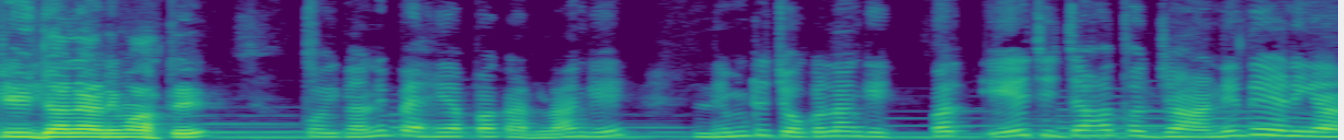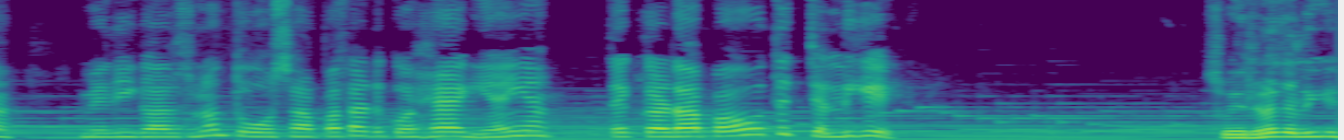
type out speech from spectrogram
ਚੀਜ਼ਾਂ ਲੈਣ ਵਾਸਤੇ। ਕੋਈ ਗੱਲ ਨਹੀਂ ਪੈਸੇ ਆਪਾਂ ਕਰ ਲਾਂਗੇ ਲਿਮਟ ਚੁੱਕ ਲਾਂਗੇ। ਪਰ ਇਹ ਚੀਜ਼ਾਂ ਹੱਥੋਂ ਜਾਣ ਨਹੀਂ ਦੇਣੀਆਂ। ਮੇਰੀ ਗੱਲ ਸੁਣੋ ਦੋ ਛਾਪਾਂ ਤੁਹਾਡੇ ਕੋਲ ਹੈਗੀਆਂ ਹੀ ਆ। ਤੇ ਕੜਾ ਪਾਓ ਤੇ ਚੱਲੀਏ। ਸਵੇਰੇ ਨਾ ਚੱਲੀਏ।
